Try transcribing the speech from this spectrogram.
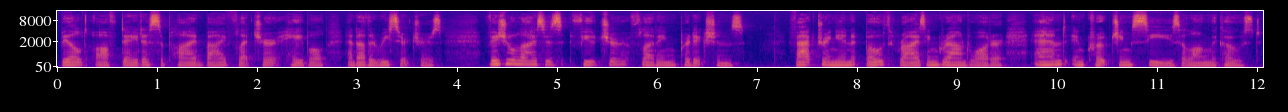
built off data supplied by Fletcher, Habel, and other researchers, visualizes future flooding predictions, factoring in both rising groundwater and encroaching seas along the coast.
